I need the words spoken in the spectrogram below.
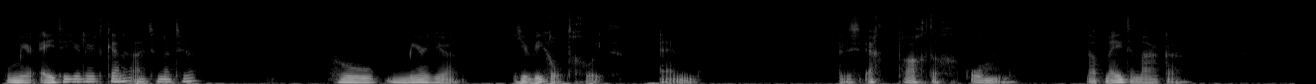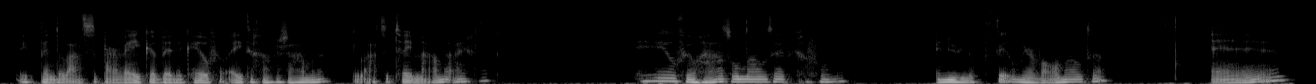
hoe meer eten je leert kennen uit de natuur, hoe meer je je wereld groeit. En het is echt prachtig om dat mee te maken. Ik ben de laatste paar weken ben ik heel veel eten gaan verzamelen. De laatste twee maanden eigenlijk. Heel veel hazelnoten heb ik gevonden. En nu nog veel meer walnoten. En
